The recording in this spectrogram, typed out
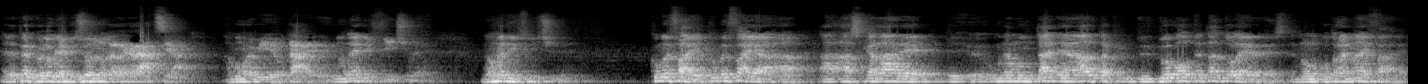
Ed è per quello che hai bisogno della grazia. Amore mio, dai, non è difficile. Non è difficile. Come fai, come fai a, a, a, scalare eh, una montagna alta due volte tanto l'Everest? Non lo potrai mai fare.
